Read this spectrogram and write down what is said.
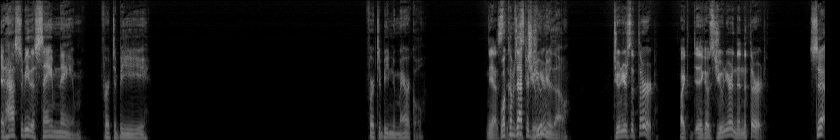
It has to be the same name for it to be for it to be numerical. Yes. what comes after junior? though? Junior's the third. Like it goes junior and then the third. So,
